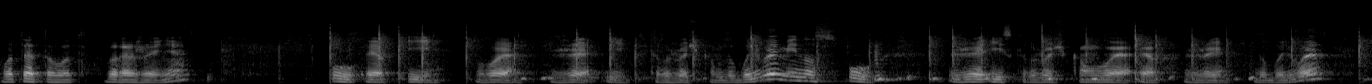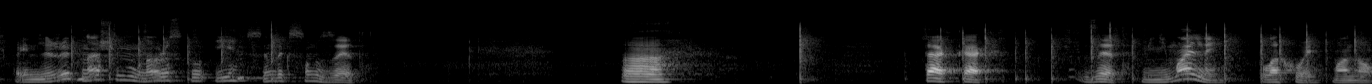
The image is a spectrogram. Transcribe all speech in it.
вот это вот выражение. У f i v g i с кружочком w минус. У g i с кружочком v f g w. Принадлежит нашему множеству i с индексом z. А, так как z минимальный, плохой моном,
